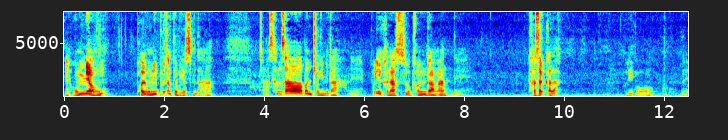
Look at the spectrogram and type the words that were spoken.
네, 온명 벌봄이 뿌리 상태 보겠습니다. 자, 3, 4번 촉입니다. 네, 뿌리 가닥수 건강한 네, 다섯 가닥 그리고 네.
